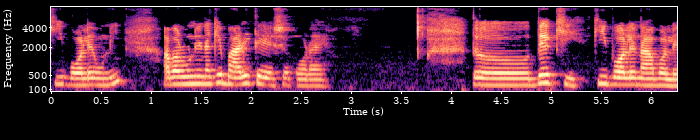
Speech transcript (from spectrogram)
কি বলে উনি। আবার উনি নাকি বাড়িতে এসে পড়ায়। তো দেখি কি বলে না বলে।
